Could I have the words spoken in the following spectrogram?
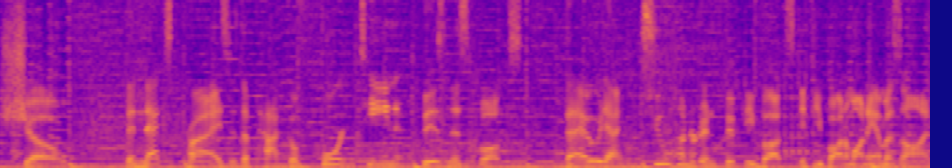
show. The next prize is a pack of 14 business books valued at 250 bucks if you bought them on Amazon.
